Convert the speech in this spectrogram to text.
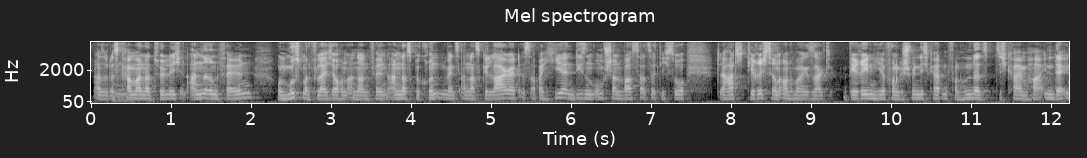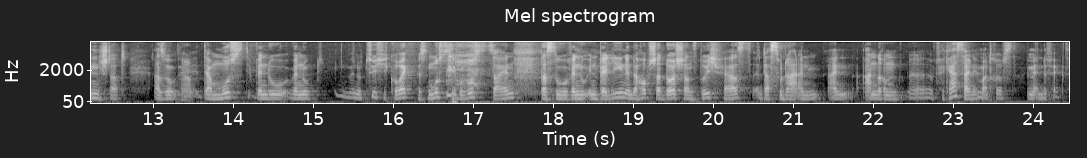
Also das mhm. kann man natürlich in anderen Fällen und muss man vielleicht auch in anderen Fällen anders begründen, wenn es anders gelagert ist. Aber hier in diesem Umstand war es tatsächlich so, da hat die Richterin auch nochmal gesagt, wir reden hier von Geschwindigkeiten von 170 km/h in der Innenstadt. Also ja. da muss, wenn du, wenn du, wenn du psychisch korrekt bist, muss dir bewusst sein, dass du, wenn du in Berlin, in der Hauptstadt Deutschlands, durchfährst, dass du da einen, einen anderen äh, Verkehrsteilnehmer triffst, im Endeffekt.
